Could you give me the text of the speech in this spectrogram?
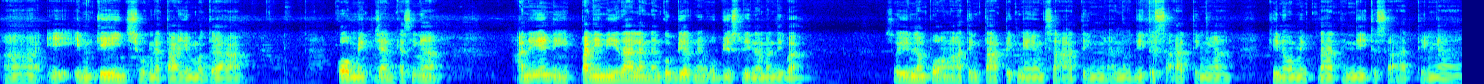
uh, i-engage, wag na tayo mag uh, comment diyan kasi nga ano yan eh, paninira lang ng gobyerno, obviously naman, 'di ba? So yun lang po ang ating topic ngayon sa ating ano dito sa ating uh, kinoment natin dito sa ating uh,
